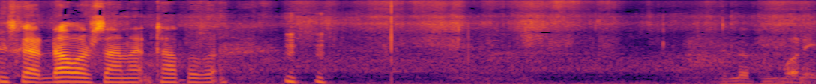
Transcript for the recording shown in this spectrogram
It's got a dollar sign at the top of it. Love money.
